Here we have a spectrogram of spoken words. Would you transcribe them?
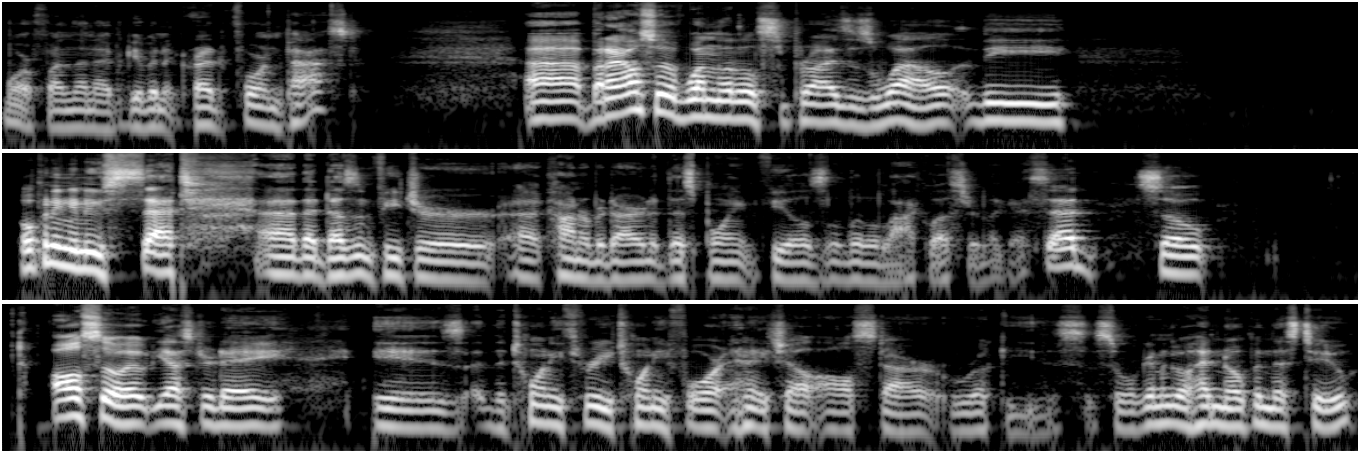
more fun than I've given it credit for in the past. Uh, but I also have one little surprise as well. The opening a new set uh, that doesn't feature uh, Connor Bedard at this point feels a little lackluster, like I said. So, also out yesterday is the 23 24 NHL All Star rookies. So, we're going to go ahead and open this too.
